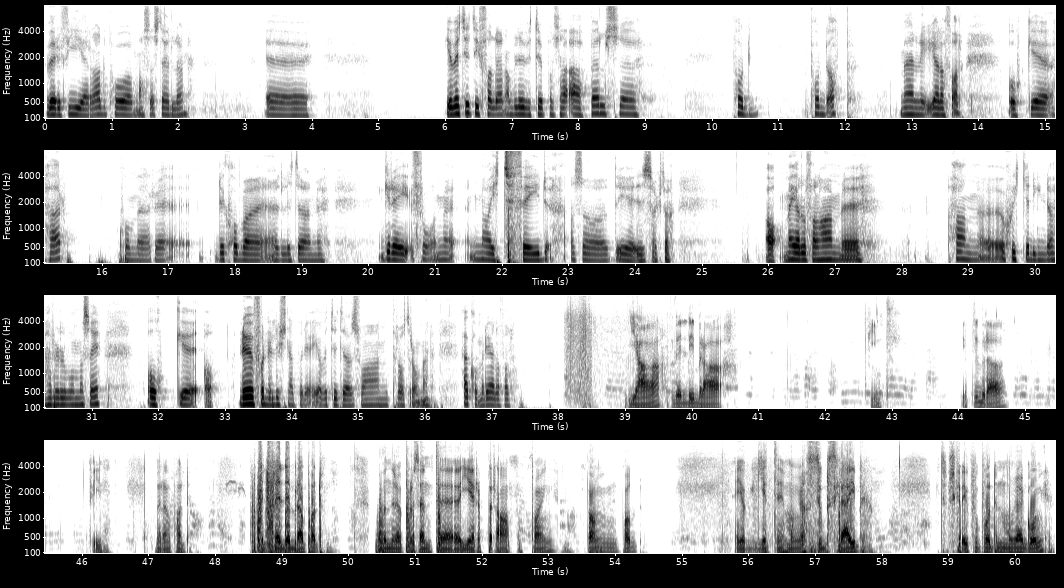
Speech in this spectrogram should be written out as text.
verifierad på massa ställen. Eh, jag vet inte ifall den har blivit det på så här Apples eh, podd, poddapp. Men i alla fall. Och eh, här kommer eh, det kommer en liten grej från eh, Nightfade. Alltså det är Isak då. Ja, men i alla fall han, eh, han eh, skickade in det här eller vad man säger. Och eh, ja, nu får ni lyssna på det. Jag vet inte ens vad han pratar om men här kommer det i alla fall. Ja, väldigt bra. Fint. Jättebra. Fint. Bra podd. Väldigt, väldigt bra podd. 100 procent eh, ger bra poäng. Poäng podd. Jag har jättemånga subscribe. Subscribe på podden många gånger.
